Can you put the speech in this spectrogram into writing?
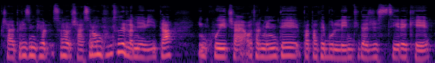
cioè, per esempio, sono, cioè, sono a un punto della mia vita in cui cioè, ho talmente patate bollenti da gestire che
